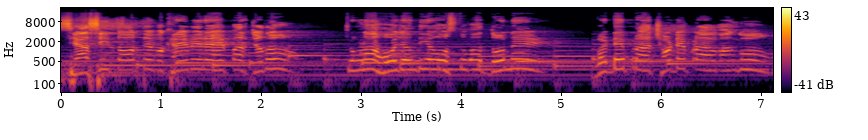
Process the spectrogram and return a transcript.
ਸਿਆਸੀ ਤੌਰ ਤੇ ਵਖਰੇਵੇਂ ਰਹੇ, ਪਰ ਜਦੋਂ ਚੋਣਾਂ ਹੋ ਜਾਂਦੀਆਂ, ਉਸ ਤੋਂ ਬਾਅਦ ਦੋਨੇ ਵੱਡੇ ਭਰਾ, ਛੋਟੇ ਭਰਾ ਵਾਂਗੂ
